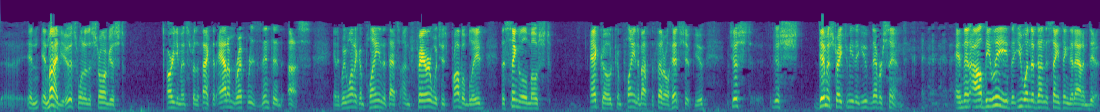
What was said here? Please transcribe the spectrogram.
uh, in, in my view, it's one of the strongest arguments for the fact that Adam represented us. And if we want to complain that that's unfair, which is probably the single most echoed complaint about the federal headship view, just just demonstrate to me that you've never sinned, and then I'll believe that you wouldn't have done the same thing that Adam did.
